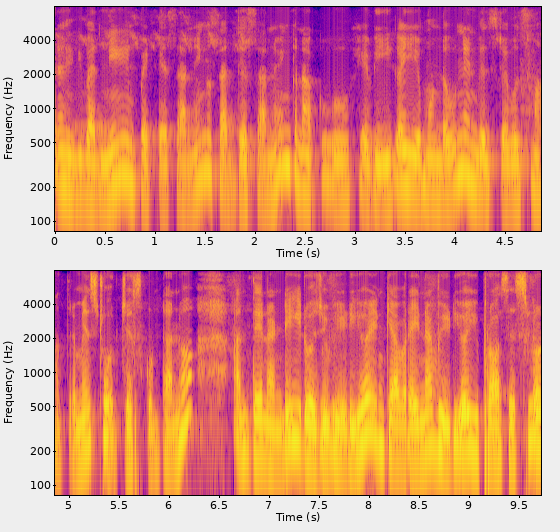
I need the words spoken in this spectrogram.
ఇవన్నీ పెట్టేశాను ఇంక సర్దేశాను ఇంకా నాకు హెవీగా ఏముండవు నేను వెజిటేబుల్స్ మాత్రమే స్టోర్ చేసుకుంటాను. అంతేనండి ఈరోజు వీడియో. ఇంకెవరైనా వీడియో ఈ ప్రాసెస్లో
